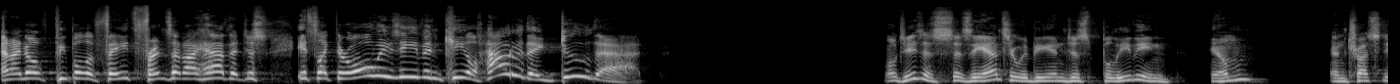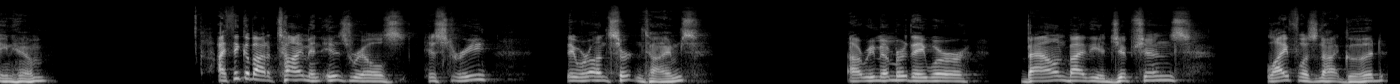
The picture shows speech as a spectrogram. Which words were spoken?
and I know people of faith, friends that I have, that just, it's like they're always even keel. How do they do that? Well, Jesus says the answer would be in just believing Him and trusting Him. I think about a time in Israel's history, they were uncertain times. Uh, remember, they were bound by the Egyptians, life was not good.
